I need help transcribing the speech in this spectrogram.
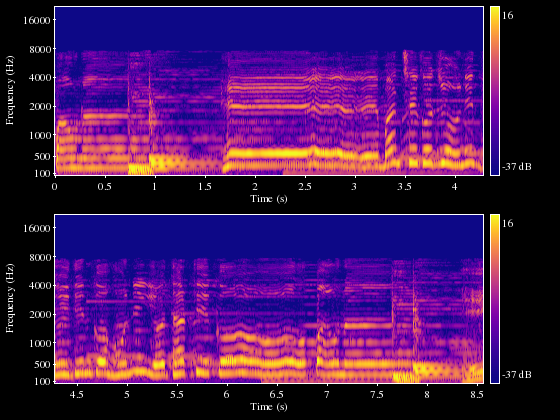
पाहुना। हे मान्छेको जुनी दुई दिनको हुने यो धरतीको पाहुना। हे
